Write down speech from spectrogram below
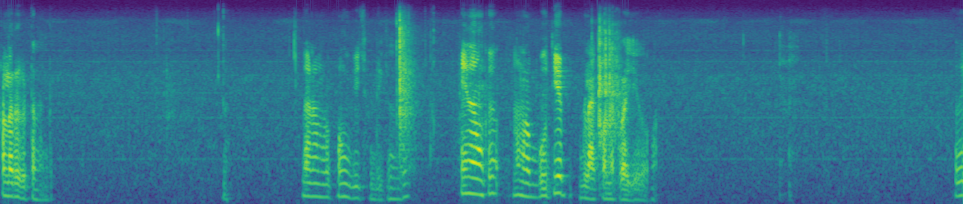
കളർ കിട്ടുന്നുണ്ട്. ഇതാ. ഇതാണ് നമ്മളിപ്പോൾ ഉപയോഗിച്ചുകൊണ്ടിരിക്കുന്നത്. ഇനി നമുക്ക് നമ്മൾ പുതിയ ബ്ലാക്ക് ഒന്ന് ട്രൈ ചെയ്ത് നോക്കാം. അത്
